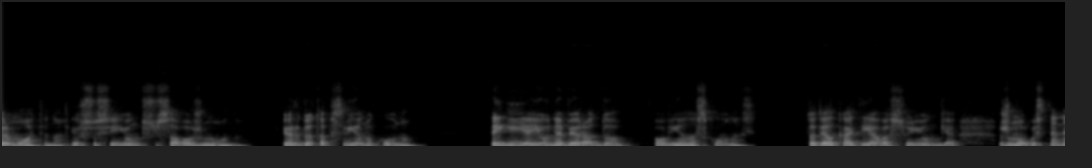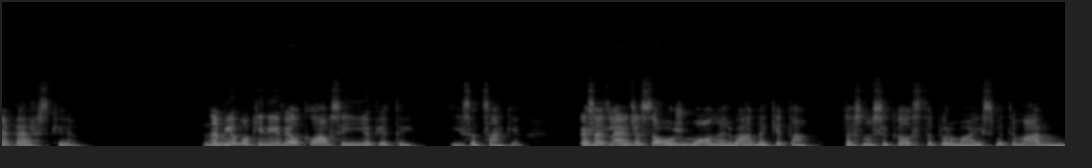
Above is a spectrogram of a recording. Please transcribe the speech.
ir motiną ir susijungs su savo žmona. Ir du taps vienu kūnu. Taigi jie jau nebėra du, o vienas kūnas. Todėl, ką Dievas sujungė, žmogus ten neperskiria. Namie mokiniai vėl klausė jį apie tai. Jis atsakė, kas atleidžia savo žmoną ir veda kitą tas nusikalsta pirmąjį svetimavimu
